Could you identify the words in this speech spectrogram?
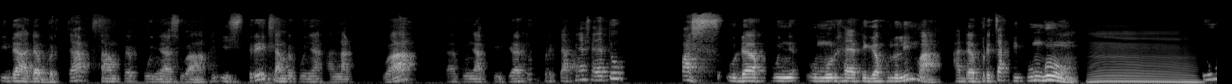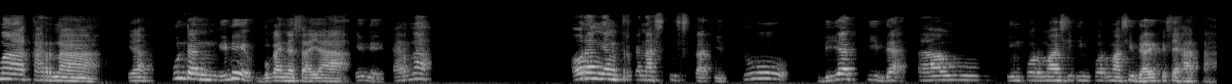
tidak ada bercak sampai punya suami istri, sampai punya anak dua, dan punya tiga tuh bercaknya saya tuh pas udah punya umur saya 35 ada bercak di punggung. Hmm. Cuma karena ya pun dan ini bukannya saya ini karena orang yang terkena kusta itu dia tidak tahu informasi-informasi dari kesehatan.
